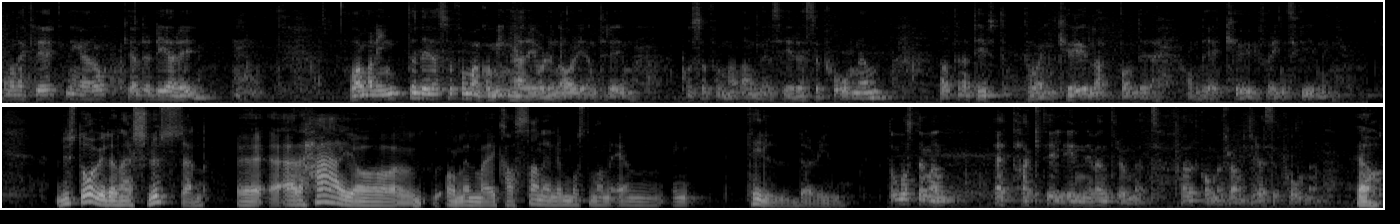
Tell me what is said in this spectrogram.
om man har kräkningar och eller diarré. Har man inte det så får man komma in här i ordinarie entrén och så får man anmäla sig i receptionen alternativt ta en kölapp om det, om det är kö för inskrivning. Du står vid den här slussen. Eh, är det här jag anmäler mig i kassan eller måste man en, en till dörr in? Då måste man ett hack till in i väntrummet för att komma fram till receptionen. Ja.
